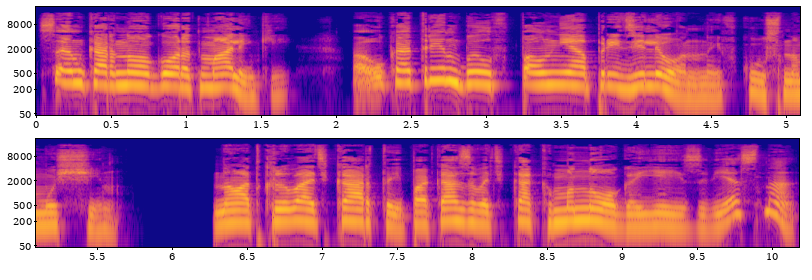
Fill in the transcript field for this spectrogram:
Сен-Карно — город маленький, а у Катрин был вполне определенный вкус на мужчин. Но открывать карты и показывать, как много ей известно,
